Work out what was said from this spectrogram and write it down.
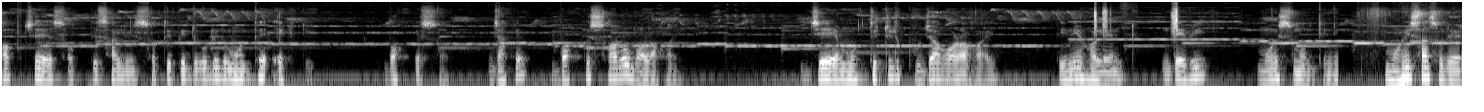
সবচেয়ে শক্তিশালী সতীপীঠগুলির মধ্যে একটি, বক্রেশ্বর, যাকে বক্রেশ্বরও বলা হয়। যে মূর্তিটির পূজা করা হয়, তিনি হলেন দেবী মহিষমর্দিনী। মহিষাসুরের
